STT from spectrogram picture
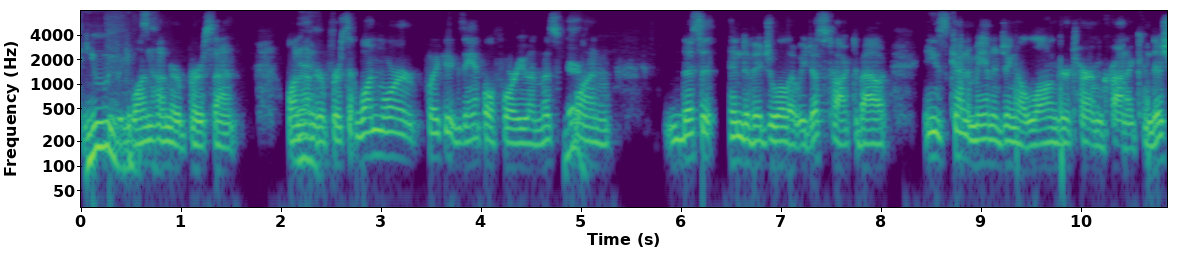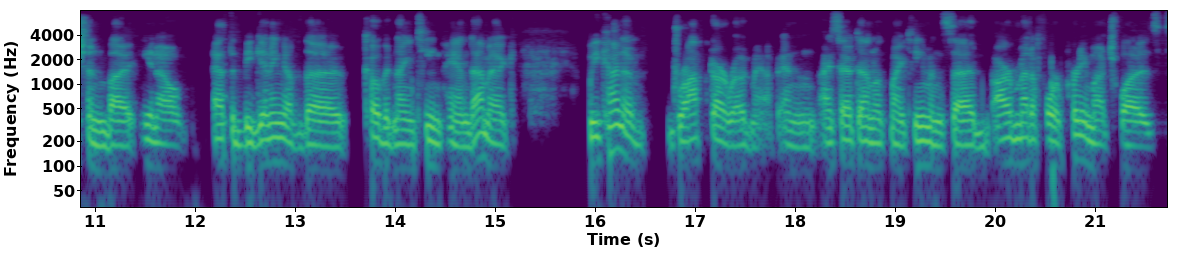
I knew we were one hundred percent. 100%. One more quick example for you, and this sure. one this individual that we just talked about, he's kind of managing a longer term chronic condition. But, you know, at the beginning of the COVID 19 pandemic, we kind of dropped our roadmap. And I sat down with my team and said, our metaphor pretty much was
